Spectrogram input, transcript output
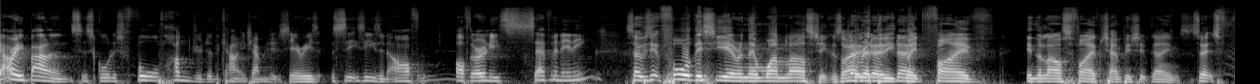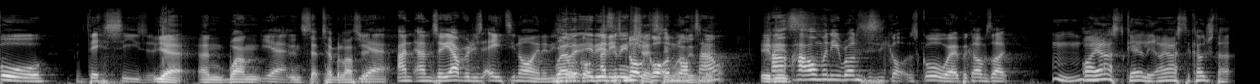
Gary Ballance has scored his 400 of the county championship series se- season after after only seven innings. So is it four this year and then one last year? Because I No, read no, that he no. made five in the last five championship games. So it's four this season. Yeah, and one Yeah. in September last year. Yeah, and and so he averages 89, and he's Well, not it- got, it is and he's an not got a one, not isn't it? out. It how, is- how many runs has he got to score where it becomes like, hmm, I asked Gailey, I asked the coach that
